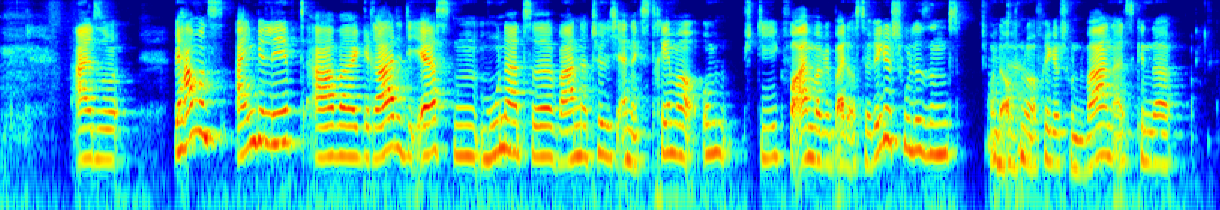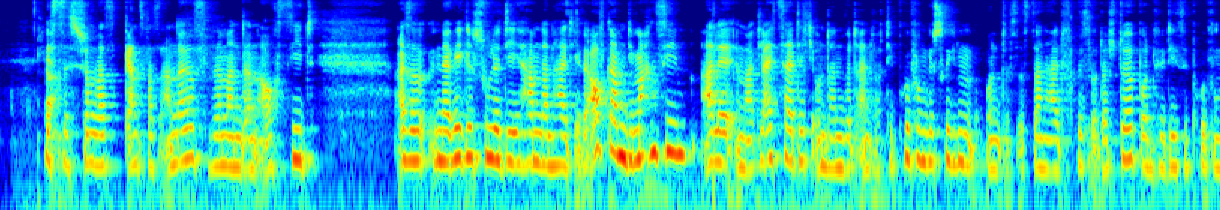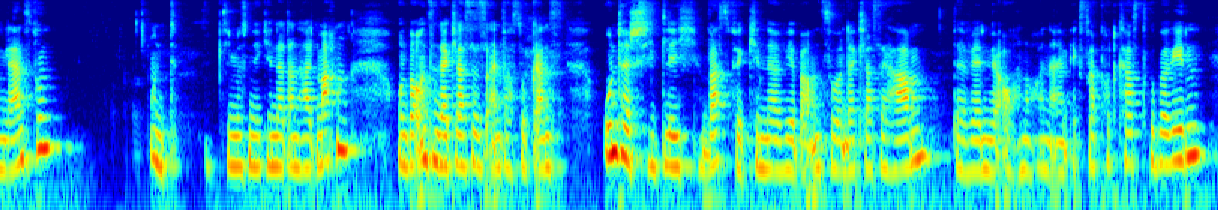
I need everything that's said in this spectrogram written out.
Also wir haben uns eingelebt, aber gerade die ersten Monate waren natürlich ein extremer Umstieg, vor allem weil wir beide aus der Regelschule sind und, und auch nur auf Regelschulen waren als Kinder. Ja. Ist es schon was ganz was anderes, wenn man dann auch sieht, also in der Regelschule, die haben dann halt ihre Aufgaben, die machen sie alle immer gleichzeitig und dann wird einfach die Prüfung geschrieben und es ist dann halt friss oder stirb und für diese Prüfung lernst du. Und die müssen die Kinder dann halt machen. Und bei uns in der Klasse ist es einfach so ganz unterschiedlich, was für Kinder wir bei uns so in der Klasse haben. Da werden wir auch noch in einem extra Podcast drüber reden.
